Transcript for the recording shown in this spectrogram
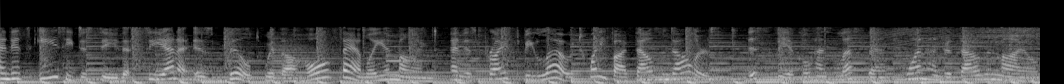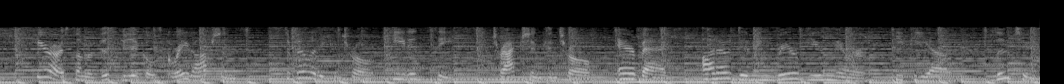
and it's easy to see that Sienna is built with the whole family in mind and is priced below $25,000. This vehicle has less than 100,000 miles. Here are some of this vehicle's great options. Stability control, heated seats, traction control, airbags, auto dimming rear view mirror, PPO, Bluetooth,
